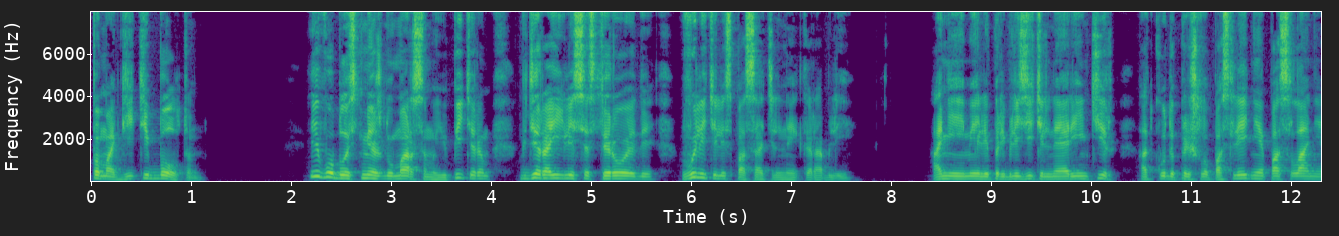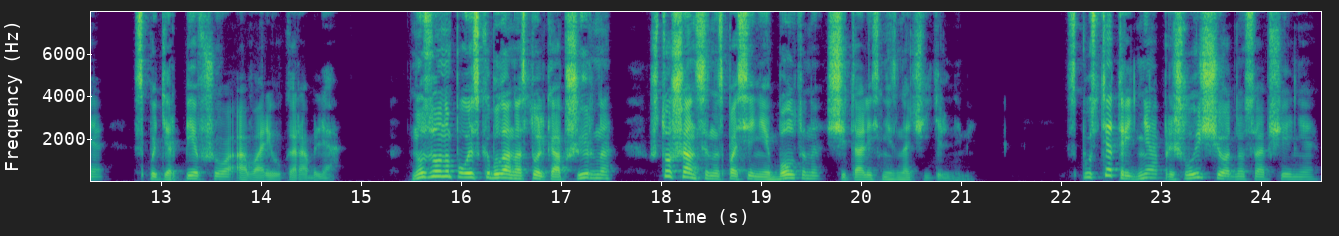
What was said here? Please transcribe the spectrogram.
помогите, Болтон. И в область между Марсом и Юпитером, где роились астероиды, вылетели спасательные корабли. Они имели приблизительный ориентир, откуда пришло последнее послание с потерпевшего аварию корабля. Но зона поиска была настолько обширна, что шансы на спасение Болтона считались незначительными. Спустя три дня пришло еще одно сообщение.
